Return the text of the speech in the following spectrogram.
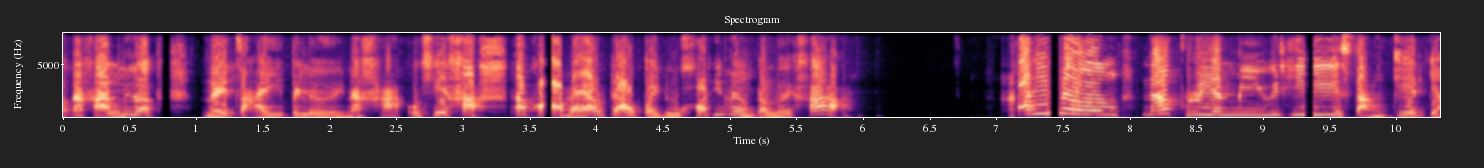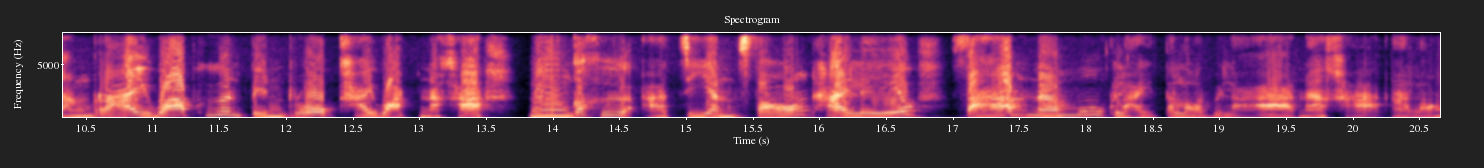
ดนะคะเลือกในใจไปเลยนะคะ โอเคค่ะ ถ้าพร้อมแล้วเราไปดูข้อที่หนึ่งกันเลยค่ะ ข้อที่หนึ่งนักเรียนมีวิธีสังเกตอย่างไรว่าเพื่อนเป็นโรคไข้หวัดนะคะหนึ่งก็คืออาเจียนสองถ่ายเลวสามน้ำมูกไหลตลอดเวลานะคะอ่าลอง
